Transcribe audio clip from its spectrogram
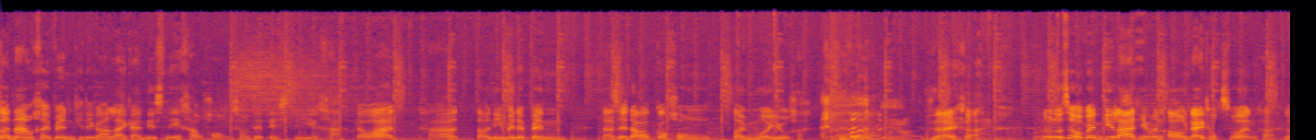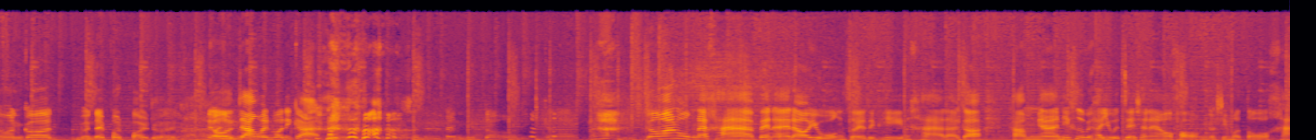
ต้นน้ำเคยเป็นพิธีกรรายการดิสนีย์ขับของช่อง 7 HD ค่ะ แต่ว่าถ้าตอนนี้ไม่ได้เป็นลาเซดอลก็คงต่อยมวยอยู่ค่ะ ใช่ค่ะ หนูรู้สึกว่าเป็นกีฬาที่มันออกได้ทุกส่วนค่ะ แล้วมันก็เหมือนได้ปลดปล่อยด้วย เดี๋ยวจ้างเป็นบอดี้การ์ดฉันเป็น ก็ว่านมุกนะคะ เป็นไอดอลอยู่วงโซเอซิทีนค่ะ แล้วก็ทำงานที่คือวิทยุเจชแนลของโยชิโมโตะค่ะ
